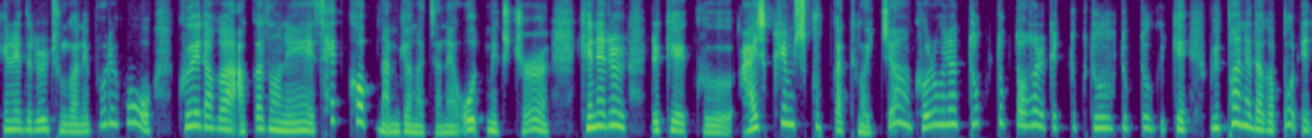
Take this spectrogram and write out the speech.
걔네들을 중간에 뿌리고 그 위에다가 아까 전에 3컵 남겨 놨잖아요, oat mixture. 걔네를 이렇게 그 아이스크림 스쿱 같은 거 있죠? 그걸로 그냥 뚝뚝 떠서 이렇게 뚝뚝뚝뚝 이렇게 위판에다가 뿌리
